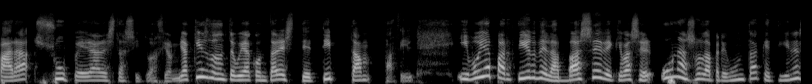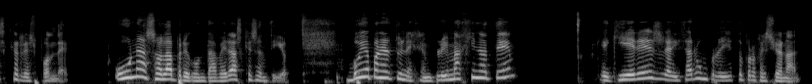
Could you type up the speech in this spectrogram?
para superar esta situación. Y aquí es donde te voy a contar este tip tan fácil. Y voy a partir de la base de que va a ser una sola pregunta que tienes que responder. Una sola pregunta, verás qué sencillo. Voy a ponerte un ejemplo. Imagínate que quieres realizar un proyecto profesional.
